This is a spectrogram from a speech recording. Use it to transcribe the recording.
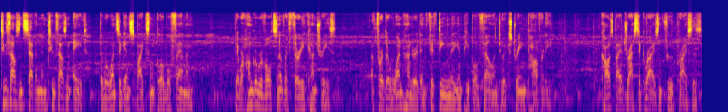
2007 and 2008, there were once again spikes in global famine. There were hunger revolts in over 30 countries. A further 115 million people fell into extreme poverty, caused by a drastic rise in food prices.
